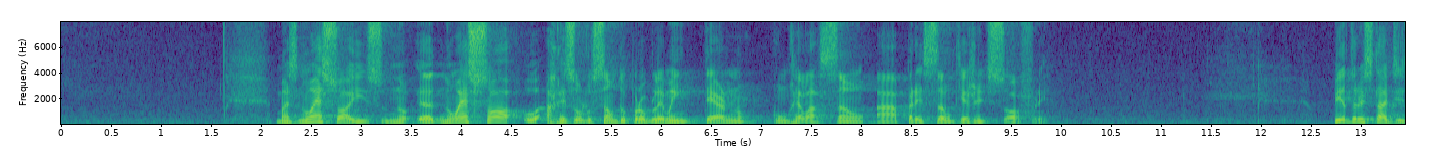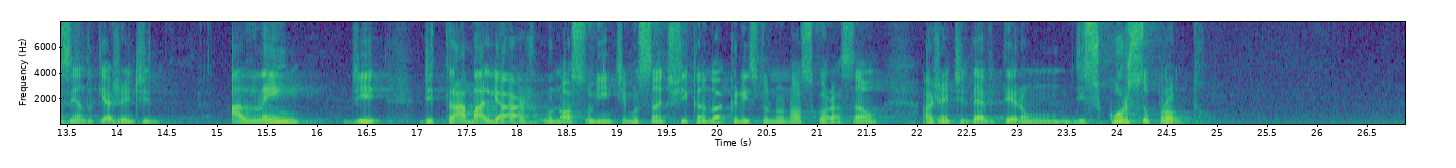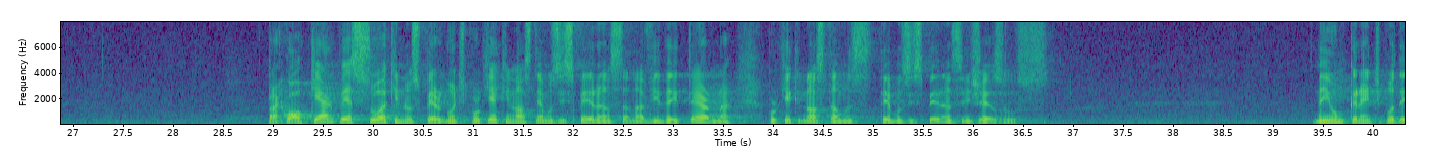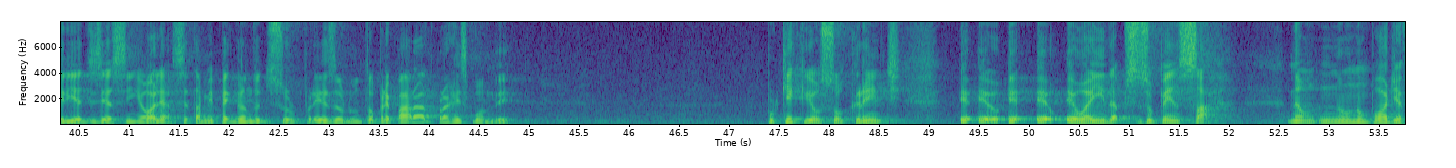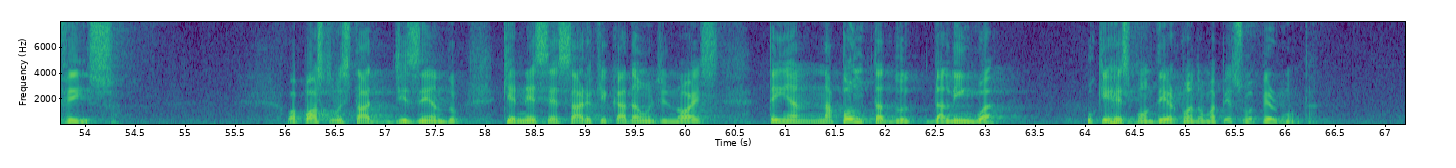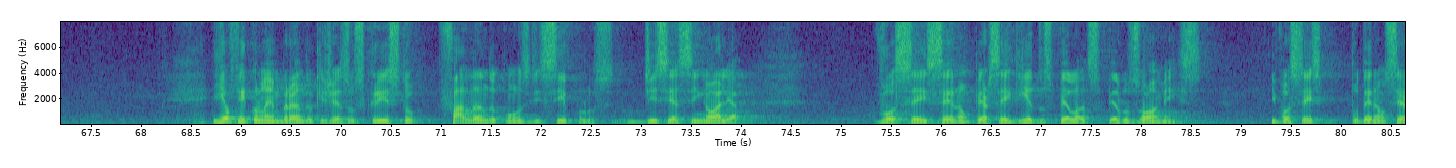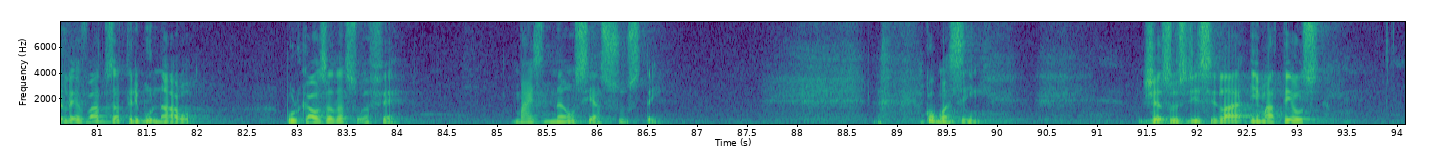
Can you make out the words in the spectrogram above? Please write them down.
Mas não é só isso, eh, não é só a resolução do problema interno com relação à pressão que a gente sofre. Pedro está dizendo que a gente, além de, de trabalhar o nosso íntimo, santificando a Cristo no nosso coração, a gente deve ter um discurso pronto. Para qualquer pessoa que nos pergunte por que, que nós temos esperança na vida eterna, por que, que nós estamos, temos esperança em Jesus. Nenhum crente poderia dizer assim: olha, você está me pegando de surpresa, eu não estou preparado para responder. Por que, que eu sou crente? eu, eu, eu, eu ainda preciso pensar. Não, não, não pode haver isso. O apóstolo está dizendo que é necessário que cada um de nós tenha na ponta do, da língua o que responder quando uma pessoa pergunta. E eu fico lembrando que Jesus Cristo, falando com os discípulos, disse assim: Olha, vocês serão perseguidos pelas, pelos homens, e vocês poderão ser levados a tribunal por causa da sua fé. Mas não se assustem. Como assim? Jesus disse lá em Mateus:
